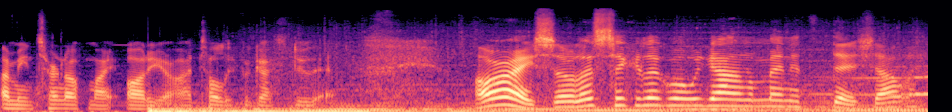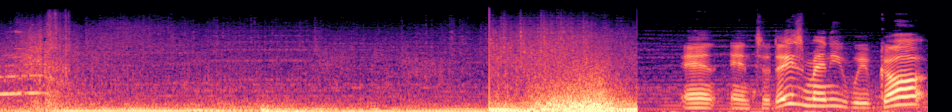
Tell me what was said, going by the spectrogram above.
I mean turn off my audio. I totally forgot to do that. Alright, so let's take a look what we got on the menu today, shall we? And in today's menu we've got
